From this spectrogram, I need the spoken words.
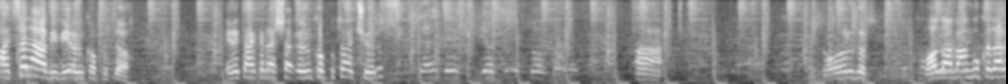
açsana abi bir ön kaputu. Evet arkadaşlar ön kaputu açıyoruz. Sen de fiyatını sor Aa. Doğrudur. Vallahi ben bu kadar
